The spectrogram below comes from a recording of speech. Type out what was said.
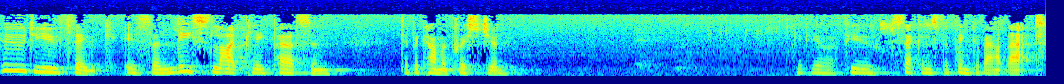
Who do you think is the least likely person to become a Christian? Give you a few seconds to think about that.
